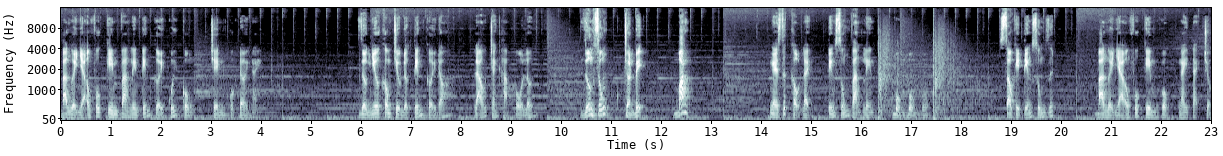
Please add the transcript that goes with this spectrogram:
Ba người nhà ông Phú Kim vang lên tiếng cười cuối cùng trên cuộc đời này. Dường như không chịu được tiếng cười đó Lão tránh hạo hồ lớn. Dương súng, chuẩn bị, bắn! Nghe dứt khẩu lệnh Tiếng súng vang lên bùm bùm bùm. Sau khi tiếng súng dứt, Ba người nhà ông Phú Kim gục ngay tại chỗ.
